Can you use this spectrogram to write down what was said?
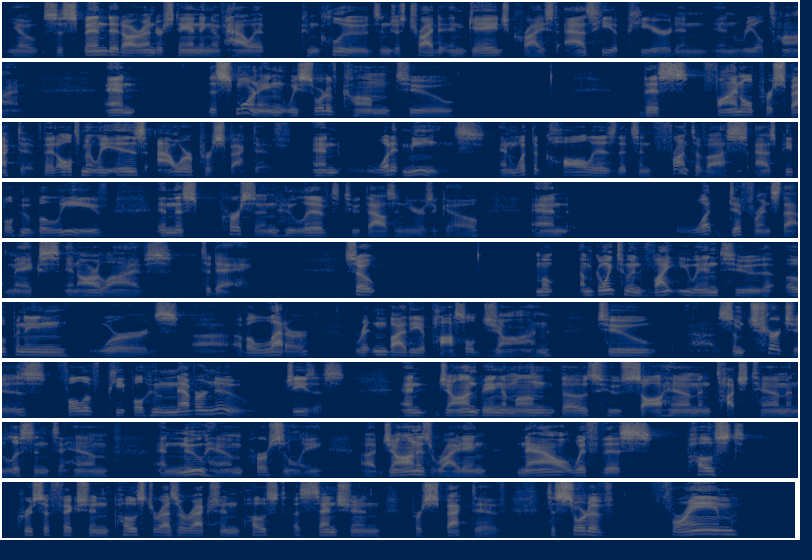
you know, suspended our understanding of how it concludes and just tried to engage Christ as he appeared in, in real time. And this morning, we sort of come to this final perspective that ultimately is our perspective and what it means and what the call is that's in front of us as people who believe in this person who lived 2,000 years ago and what difference that makes in our lives today. So, I'm going to invite you into the opening words uh, of a letter written by the Apostle John to uh, some churches full of people who never knew Jesus. And John, being among those who saw him and touched him and listened to him and knew him personally, uh, John is writing now with this post crucifixion, post resurrection, post ascension perspective to sort of frame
